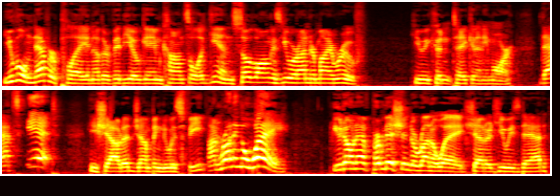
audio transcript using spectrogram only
You will never play another video game console again so long as you are under my roof. Huey couldn't take it anymore. That's it! he shouted, jumping to his feet. I'm running away! You don't have permission to run away, shouted Huey's dad.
